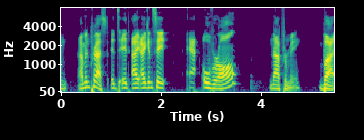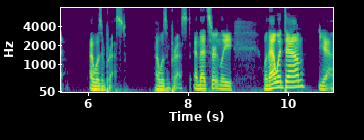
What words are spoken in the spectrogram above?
I'm I'm impressed. It's it. I, I can say overall, not for me, but I was impressed. I was impressed, and that certainly when that went down, yeah,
